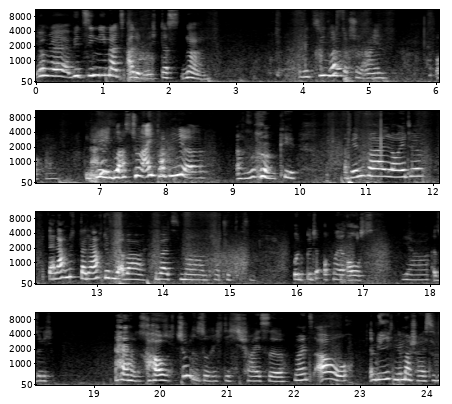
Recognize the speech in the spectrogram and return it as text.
Junge, wir ziehen niemals alle durch. Das. Nein. Wir ziehen Du hast doch schon einen. Nein, du hast schon ein Papier. Ach so, okay. Auf jeden Fall, Leute. Danach, müssen, danach dürfen wir aber jeweils mal ein paar Chips essen. Und bitte auch mal raus. Ja. Also nicht. Das Raus. Schon so richtig scheiße. Meins auch. Die riechen immer scheiße.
